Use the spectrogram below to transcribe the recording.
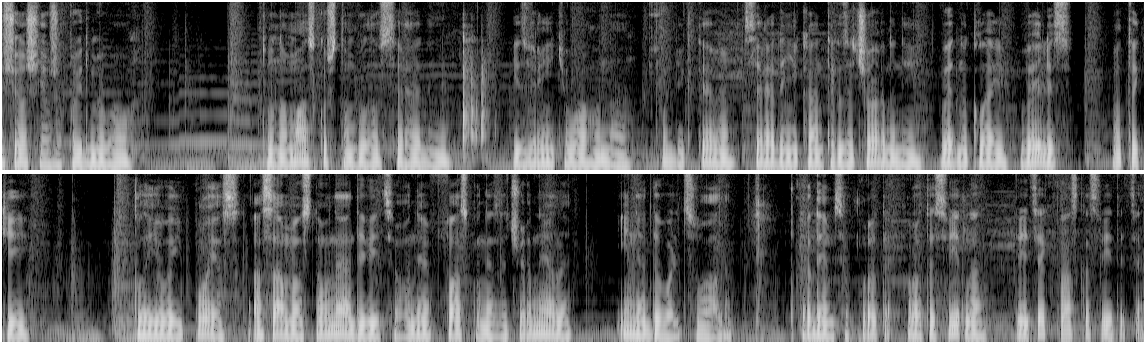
Ну що ж, я вже повідмивав ту намазку, що там була всередині. І зверніть увагу на об'єктиви. Всередині кантик зачорнений, видно клей виліз, отакий клейовий пояс. А саме основне, дивіться, вони фаску не зачорнили і не довальцювали. Тепер дивимося проти, проти світла. Дивіться, як фаска світиться.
